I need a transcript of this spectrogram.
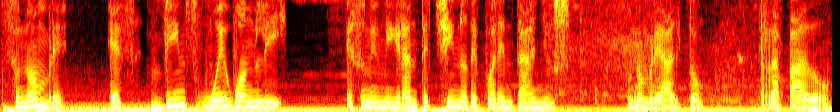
Su nombre es Vince Wei Wang Lee. Es un inmigrante chino de 40 años, un hombre alto, rapado,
